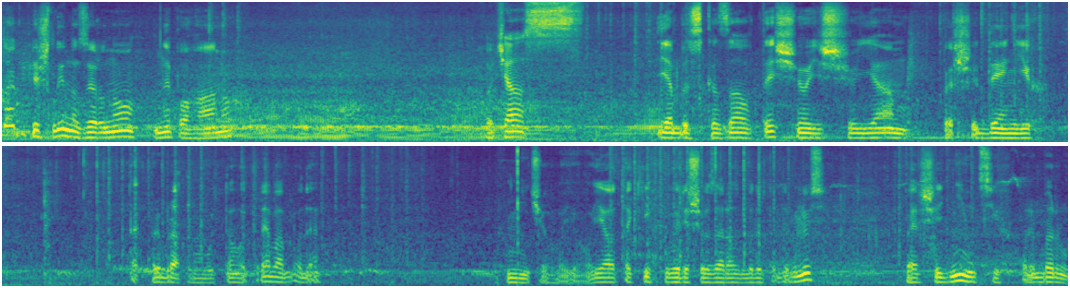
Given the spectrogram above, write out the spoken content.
Так, пішли на зерно непогано. Хоча я би сказав те, що, що я перший день їх так прибрати, мабуть, того треба буде. Нічого його. Я от таких вирішив зараз буде подивлюсь. Перші дні оцих приберу.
